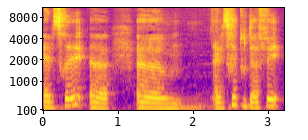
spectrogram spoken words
elle serait, euh, euh, elle serait tout à fait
